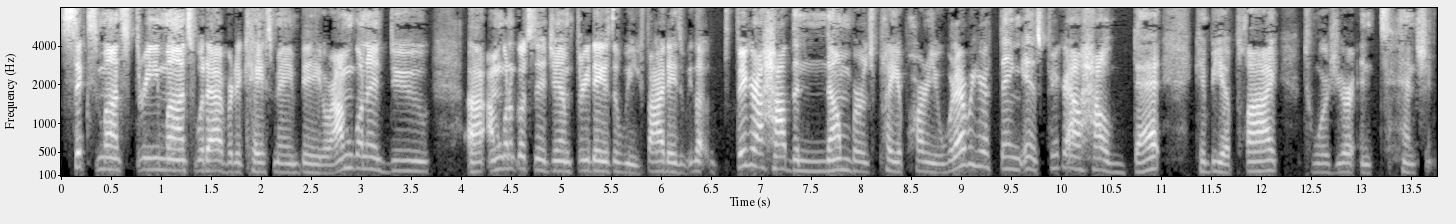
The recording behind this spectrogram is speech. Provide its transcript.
six months, three months, whatever the case may be, or I'm going to do, uh, I'm going to go to the gym three days a week, five days a week. Figure out how the numbers play a part in you. Whatever your thing is, figure out how that can be applied towards your intention.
